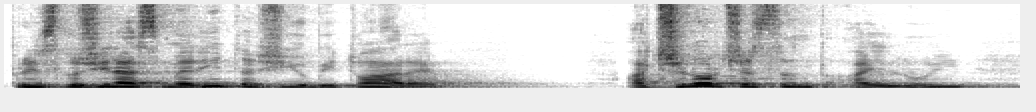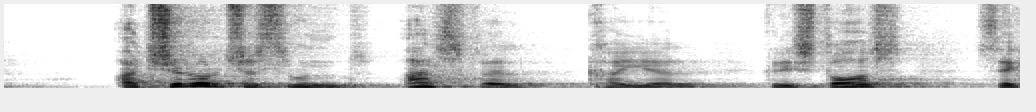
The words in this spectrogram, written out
Prin slujirea smerită și iubitoare a celor ce sunt ai Lui, a celor ce sunt astfel ca El. Hristos se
